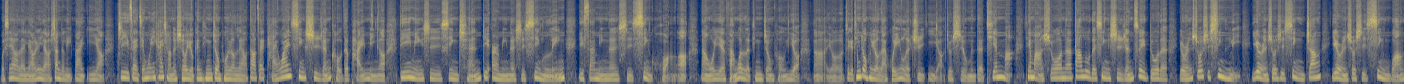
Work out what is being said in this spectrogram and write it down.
我先要来聊一聊上个礼拜一啊，志毅在节目一开场的时候有跟听众朋友聊到，在台湾姓氏人口的排名啊，第一名是姓陈，第二名呢是姓林，第三名呢是姓黄啊。那我也反问了听众朋友，那有这个听众朋友来回应了志毅啊，就是我们的天马。天马说呢，大陆的姓氏人最多的，有人说是姓李，也有人说是姓张，也有人说是姓王，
